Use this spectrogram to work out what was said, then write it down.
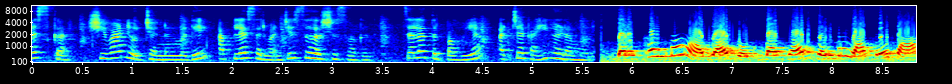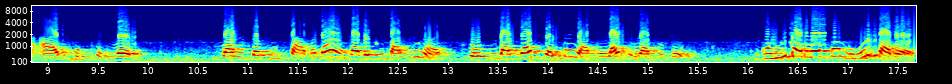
नमस्कार शिवा न्यूज चॅनलमध्ये आपल्या सर्वांचे सहर्ष स्वागत. चला तर पाहूया आजच्या काही घडामोडी. दख्खनचा राजा ज्योतिबाच्या चैत्र यात्रेचा आज मुख्य दिवस. वास्तविक कामदा एकादशी पासूनच ज्योतिबाच्या चैत्र यात्रेला सुरुवात होते. गुढीपाडव्याच्या मुहूर्तावर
